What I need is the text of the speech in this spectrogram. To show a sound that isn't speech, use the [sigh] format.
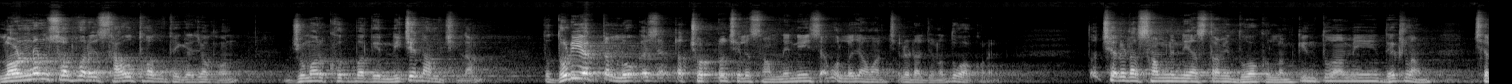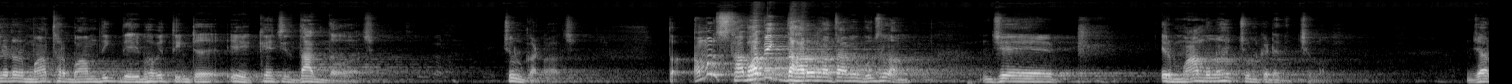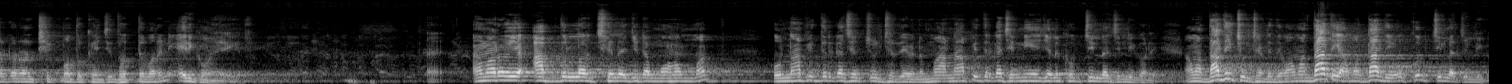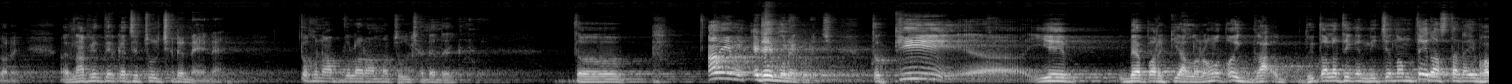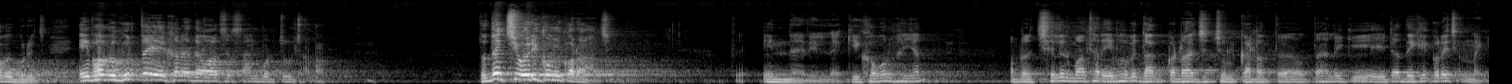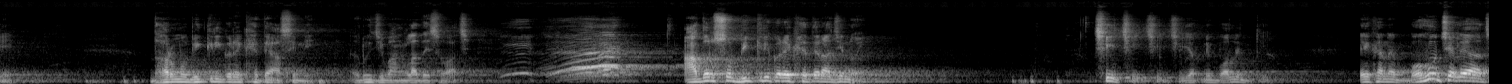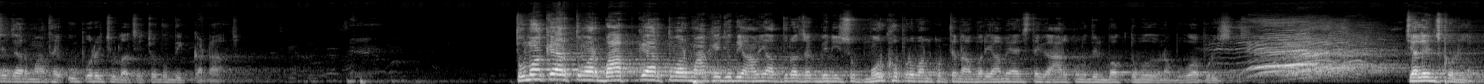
London সফরে south হল থেকে যখন জুমার খুতবা দিয়ে নিচে নামছিলাম, তো দড়ি একটা লোক এসে একটা ছোট্ট ছেলে সামনে নিয়ে এসে বলল যে, আমার ছেলেটার জন্য দোয়া করেন। তো ছেলেটার সামনে নিয়ে আসতে আমি দোয়া করলাম, কিন্তু আমি দেখলাম ছেলেটার মাথার বাম দিক দিয়ে এইভাবে তিনটে এ কেঁচির দাগ দেওয়া আছে, চুল কাটা আছে। তো আমার স্বাভাবিক ধারণাতে আমি বুঝলাম যে এর মা মনে হয় চুল কেটে দিচ্ছিল। যার কারণে ঠিক মতো কেঁচি ধরতে পারেনি, এরকম হয়ে গেছে। আমার ওই আবদুল্লার ছেলে যেটা মোহাম্মদ, ও নাপিতের কাছে চুল ছেড়ে দেবে না। মা নাপিতের কাছে নিয়ে গেলে খুব চিল্লাচিল্লি করে। আমার দাদি চুল ছেড়ে দেবে, আমার দাদি আমার দাদি, ও খুব চিল্লাচিল্লি করে। নাপিতের কাছে চুল ছেড়ে নেয় না। তখন আবদুল্লার আম্মা চুল ছেড়ে দেয়। তো আমি এটাই মনে করেছি। তো কি ইয়ে ব্যাপার কি, আল্লাহ রহমত, ওই দুইতলা থেকে নিচে নামতেই রাস্তাটা এইভাবে ঘুরেছে। এইভাবে ঘুরতে এখানে দেওয়া আছে সাইনবোর্ড চুল ছাটা তো দেখছি ওইরকমই করা আছে। তো কি খবর ভাইজান? আপনার ছেলের মাথার এভাবে দাগ কাটা আছে, চুল কাটাতে তাহলে কি এটা দেখে করেছেন নাকি? ধর্ম বিক্রি করে খেতে আসেনি, রুজি বাংলাদেশও আছে। আদর্শ বিক্রি করে খেতে রাজি নই ছি ছি ছি ছি, আপনি বলেন কি? এখানে বহু ছেলে আছে যার মাথায় উপরে চুল আছে, চতুর্দিক কাটা আছে। তোমাকে আর তোমার বাপকে আর তোমার মাকে যদি আমি আব্দুর রাজাক বিন ইউসুফ মূর্খ প্রমাণ করতে না পারি, আমি আজ থেকে আর কোনোদিন বক্তব্য দেবো না, ভুয়া পরিশেষ চ্যালেঞ্জ করলাম।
